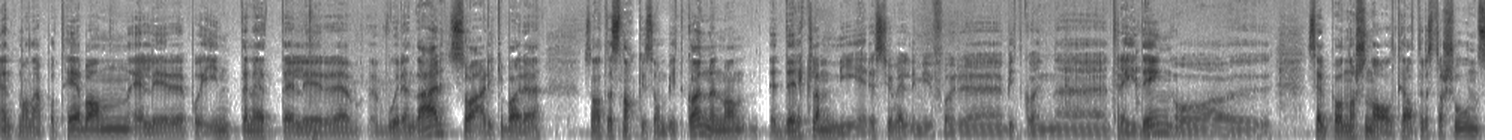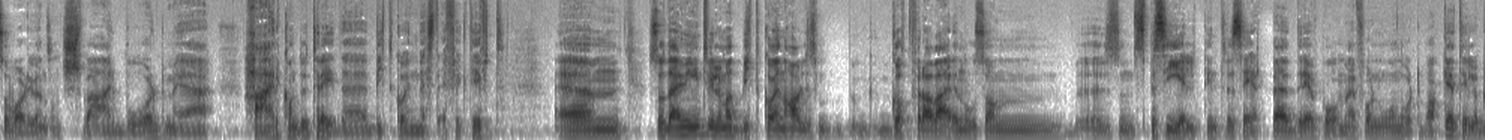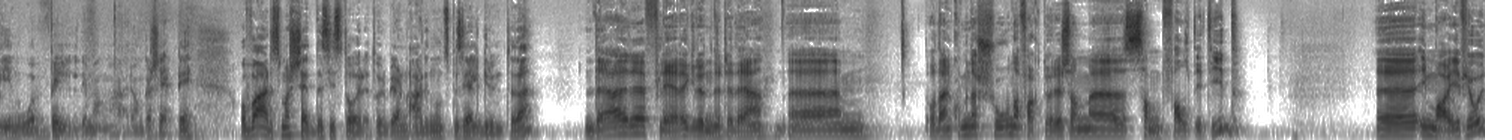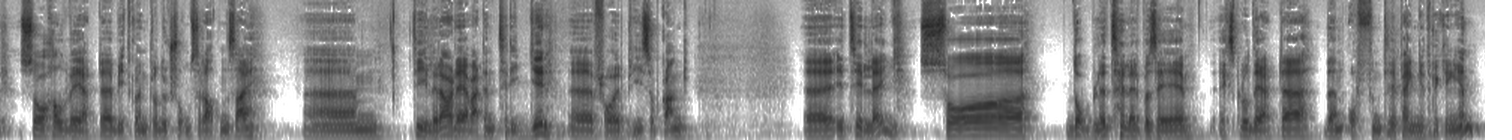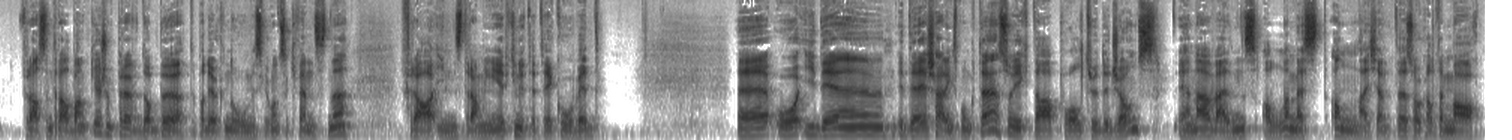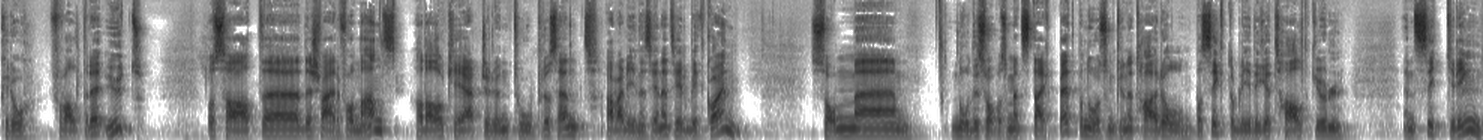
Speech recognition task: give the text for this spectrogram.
enten man er på T-banen eller på internett eller eh, hvor enn det er, så er det ikke bare Sånn at det snakkes om bitcoin, men man, det reklameres jo veldig mye for eh, bitcoin-trading. Og eh, selv på Nationaltheatret stasjon så var det jo en sånn svær board med 'Her kan du trade bitcoin mest effektivt'. Um, så det er jo ingen tvil om at bitcoin har liksom gått fra å være noe som, uh, som, spesielt interesserte drev på med for noen år tilbake, til å bli noe veldig mange er engasjert i. Og Hva er det som har skjedd det siste året, Torbjørn? Er det noen spesiell grunn til det? Det er eh, flere grunner til det. Um, og det er en kombinasjon av faktorer som uh, samfalt i tid. Uh, I mai i fjor så halverte bitcoin produksjonsraten seg. Uh, Tidligere har det vært en trigger eh, for prisoppgang. Eh, I tillegg så doblet, eller på å si eksploderte den offentlige pengetrykkingen fra sentralbanker som prøvde å bøte på de økonomiske konsekvensene fra innstramminger knyttet til covid. Eh, og i det, i det skjæringspunktet så gikk da Paul Tudor Jones, en av verdens aller mest anerkjente såkalte makroforvaltere, ut og sa at eh, det svære fondet hans hadde allokert rundt 2% av verdiene sine til bitcoin som eh, noe de så på som et sterkt bet på noe som kunne ta rollen på sikt og bli digitalt gull. En sikring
